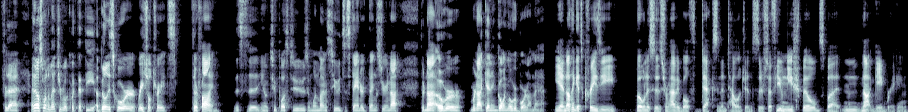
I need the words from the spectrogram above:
for that. And I also want to mention real quick that the ability score racial traits they're fine. It's the you know two plus twos and one minus two. It's a standard thing, so you're not they're not over. We're not getting going overboard on that. Yeah, nothing gets crazy bonuses from having both dex and intelligence. There's a few niche builds, but not game breaking.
